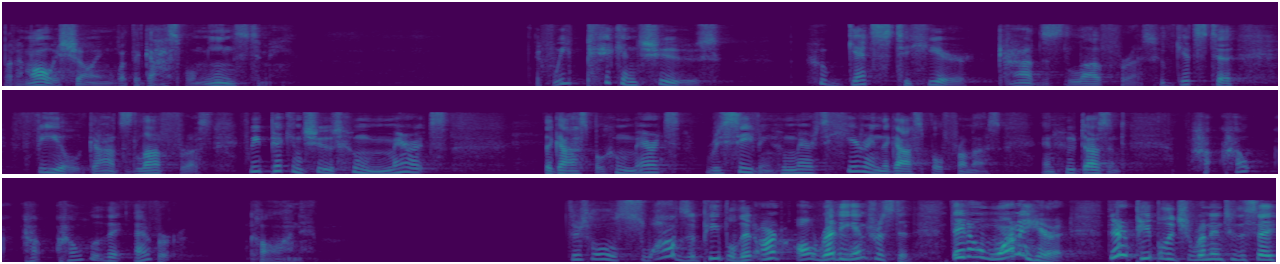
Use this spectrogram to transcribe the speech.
But I'm always showing what the gospel means to me. If we pick and choose who gets to hear God's love for us, who gets to feel God's love for us, if we pick and choose who merits the gospel, who merits receiving, who merits hearing the gospel from us, and who doesn't, how, how, how will they ever call on him. There's whole swaths of people that aren't already interested. They don't want to hear it. There are people that you run into that say,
